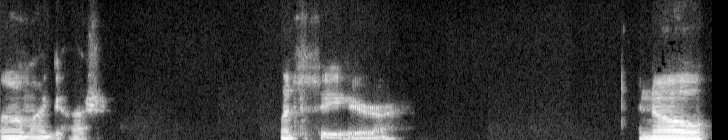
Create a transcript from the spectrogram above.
my gosh. Let's see here. I know.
